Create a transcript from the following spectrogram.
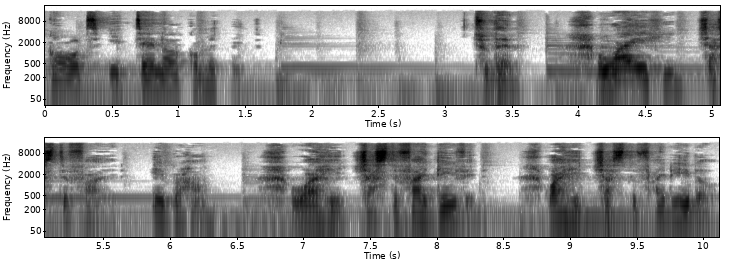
God's eternal commitment to them. Why he justified Abraham, why he justified David, why he justified Abel.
